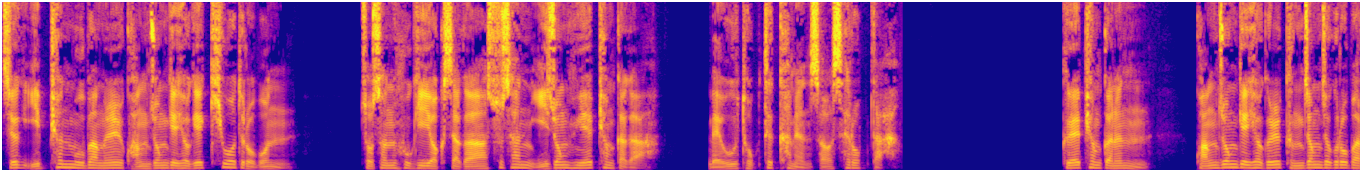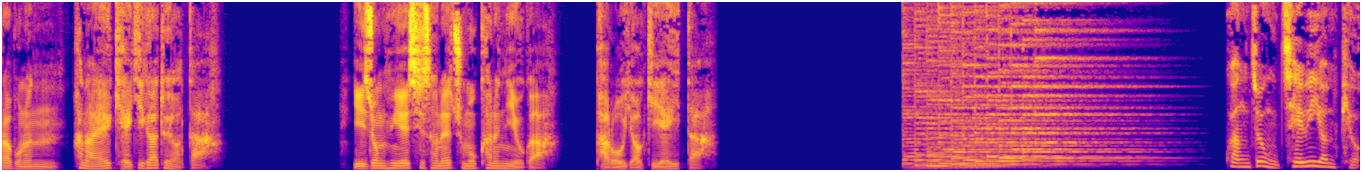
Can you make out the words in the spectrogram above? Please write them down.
즉 이편무방을 광종개혁의 키워드로 본 조선 후기 역사가 수산 이종휘의 평가가 매우 독특하면서 새롭다. 그의 평가는 광종 개혁을 긍정적으로 바라보는 하나의 계기가 되었다. 이종휘의 시선에 주목하는 이유가 바로 여기에 있다. 광종 제위연표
